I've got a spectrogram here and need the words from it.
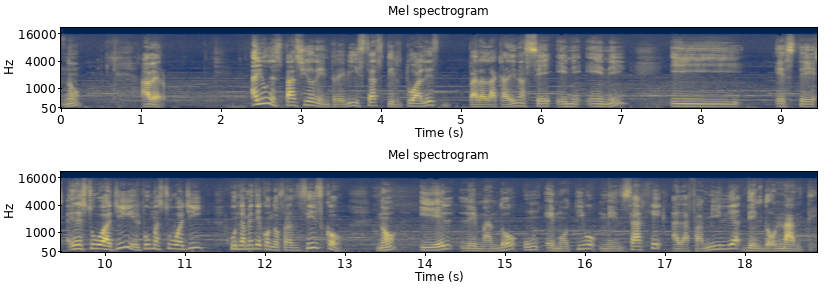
¿no? A ver, hay un espacio de entrevistas virtuales para la cadena CNN y este, él estuvo allí, el Puma estuvo allí, juntamente con Don Francisco, ¿no? Y él le mandó un emotivo mensaje a la familia del donante.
